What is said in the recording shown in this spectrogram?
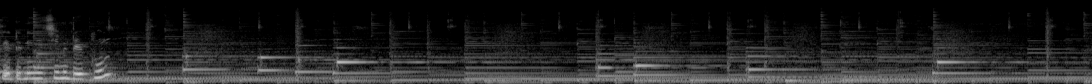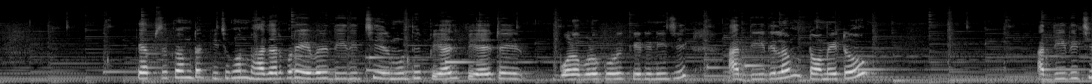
কেটে নিয়েছি, আমি দেখুন। ক্যাপসিকামটা কিছুক্ষণ ভাজার পরে এবারে দিয়ে দিচ্ছি, এর মধ্যে পেঁয়াজ, পেঁয়াজটা বড় বড় করে কেটে নিয়েছি, আর দিয়ে দিলাম টমেটো। আর দিয়ে দিচ্ছি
